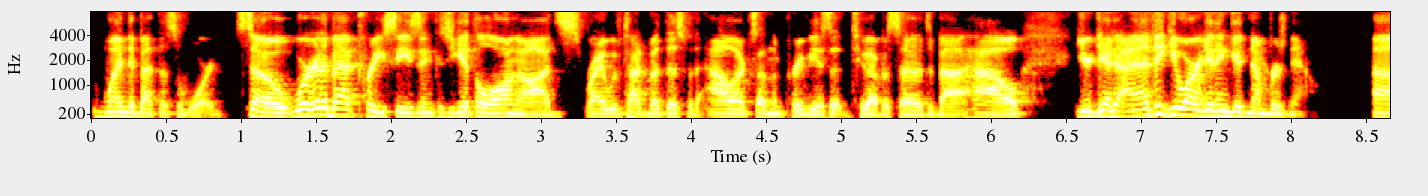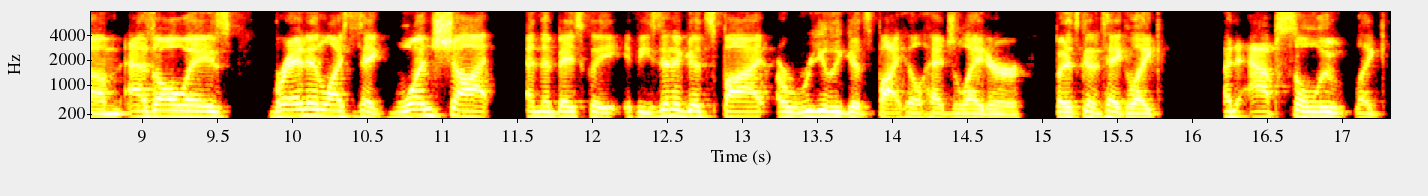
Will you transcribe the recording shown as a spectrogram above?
when to bet this award. So we're going to bet preseason because you get the long odds, right? We've talked about this with Alex on the previous two episodes about how you're getting, I think you are getting good numbers now. Um, as always, Brandon likes to take one shot. And then basically, if he's in a good spot, a really good spot, he'll hedge later, but it's going to take like an absolute, like,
